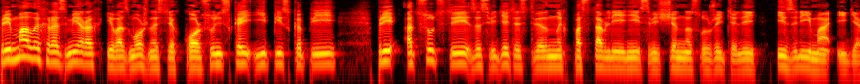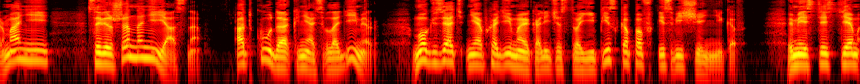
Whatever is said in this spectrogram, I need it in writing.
при малых размерах и возможностях Корсуньской епископии, при отсутствии засвидетельствованных поставлений священнослужителей из Рима и Германии, совершенно неясно, откуда князь Владимир мог взять необходимое количество епископов и священников. Вместе с тем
